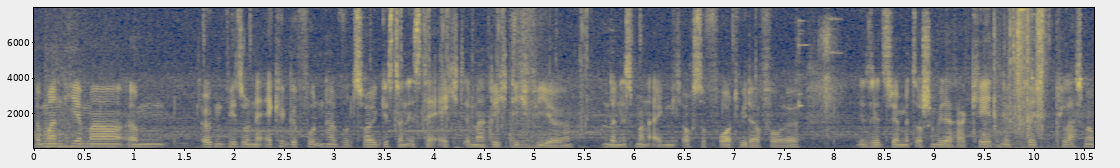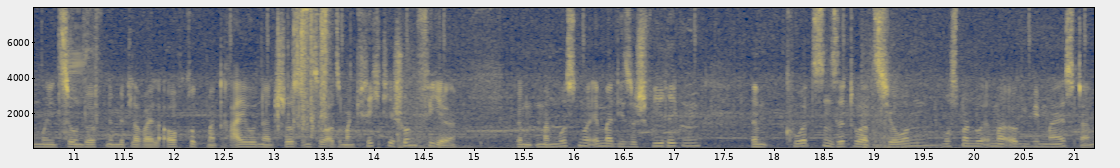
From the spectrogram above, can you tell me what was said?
Wenn man hier mal ähm, irgendwie so eine Ecke gefunden hat, wo Zeug ist, dann ist da echt immer richtig viel. Und dann ist man eigentlich auch sofort wieder voll. Ihr seht, wir haben jetzt auch schon wieder Raketen gekriegt. Plasma-Munition dürften wir mittlerweile auch. Guckt mal, 300 Schuss und so. Also man kriegt hier schon viel. Ähm, man muss nur immer diese schwierigen, ähm, kurzen Situationen, muss man nur immer irgendwie meistern.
